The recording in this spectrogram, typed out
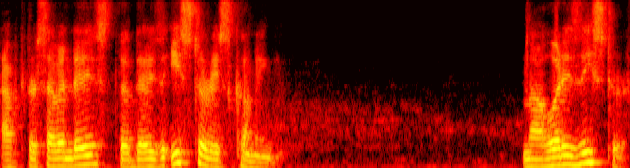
After seven days, the, there is Easter is coming. Now, what is Easter?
